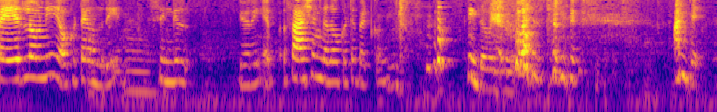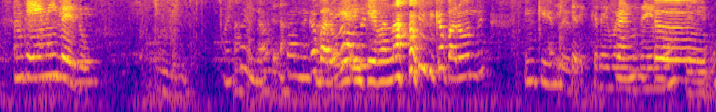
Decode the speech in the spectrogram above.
పేర్లోని ఒకటే ఉంది. సింగిల్ ఇయరింగ్ ఫ్యాషన్ కదా ఒకటే పెట్టుకోండి. అంతే. ఇంకేమీ లేదు. ఇంకా బరువు ఇంకేమన్నా? ఇంకా బరువు ఉంది. ఇంకేం లేదు. తెలీదు.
